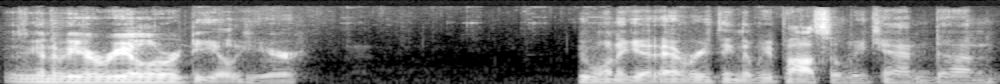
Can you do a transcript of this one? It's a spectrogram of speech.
this is going to be a real ordeal here. We want to get everything that we possibly can done.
